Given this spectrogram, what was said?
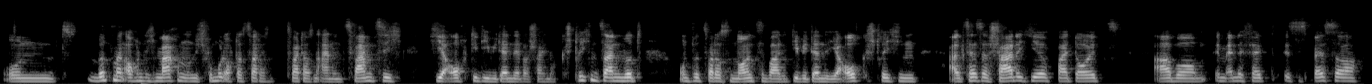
und wird man auch nicht machen. Und ich vermute auch, dass 2021 hier auch die Dividende wahrscheinlich noch gestrichen sein wird. Und für 2019 war die Dividende ja auch gestrichen. Als sehr, sehr schade hier bei Deutz. Aber im Endeffekt ist es besser,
